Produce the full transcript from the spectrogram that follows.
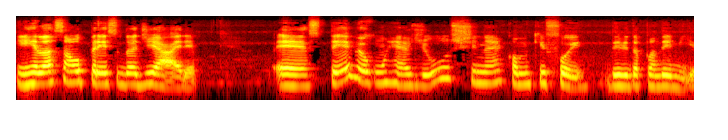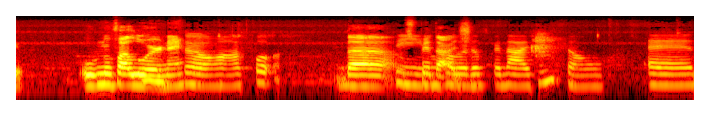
Em relação ao preço da diária. É, teve algum reajuste, né? Como que foi devido à pandemia? O, no valor, né? Então, a po- Da sim, o valor hospedagem. da hospedagem. Então, é,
